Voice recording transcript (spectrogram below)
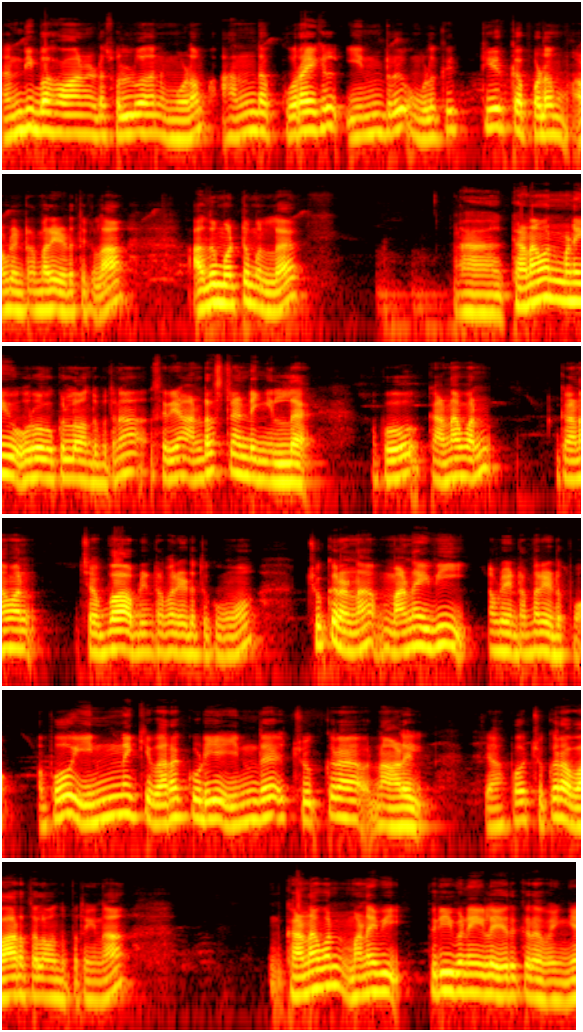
நந்தி பகவான்கிட்ட சொல்வதன் மூலம் அந்த குறைகள் இன்று உங்களுக்கு தீர்க்கப்படும் அப்படின்ற மாதிரி எடுத்துக்கலாம். அது மட்டும் இல்லை கணவன் மனைவி உறவுக்குள்ளே வந்து பார்த்திங்கன்னா சரியாக அண்டர்ஸ்டாண்டிங் இல்லை. அப்போது கணவன் கணவன் செவ்வா அப்படின்ற மாதிரி எடுத்துக்குவோம். சுக்கரனா மனைவி அப்படின்ற மாதிரி எடுப்போம். அப்போது இன்றைக்கி வரக்கூடிய இந்த சுக்கர நாளில் அப்போது சுக்கர வாரத்தில் வந்து பார்த்திங்கன்னா கணவன் மனைவி பிரிவினையில் இருக்கிறவங்க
